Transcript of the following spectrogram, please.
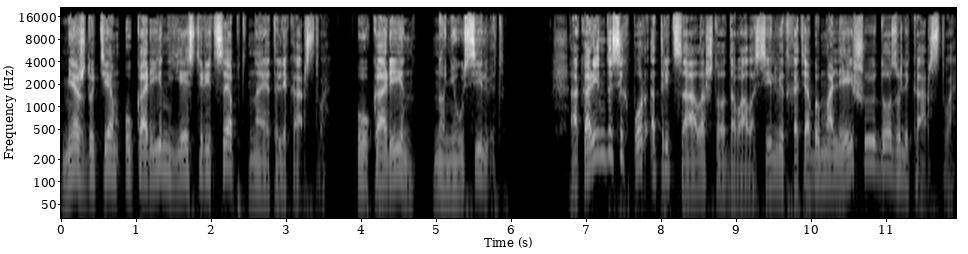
Между тем, у Карин есть рецепт на это лекарство. У Карин, но не у Сильвит. А Карин до сих пор отрицала, что давала Сильвит хотя бы малейшую дозу лекарства.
